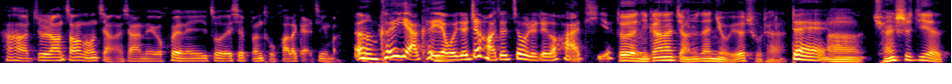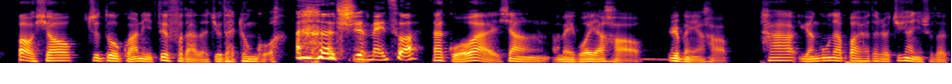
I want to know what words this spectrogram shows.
哈哈，就让张总讲一下那个惠联一做的一些本土化的改进吧。嗯，可以啊，可以，我觉得正好就就着这个话题。对你刚才讲是在纽约出差，对，嗯，全世界报销制度管理最复杂的就在中国，是没错。在国外，像美国也好，日本也好，他员工在报销的时候，就像你说的，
